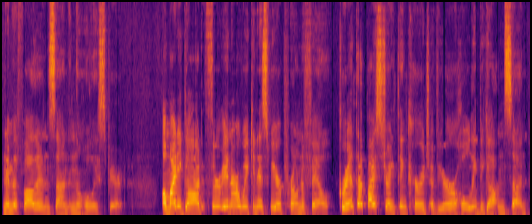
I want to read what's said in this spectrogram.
the name of the Father, and the Son, and the Holy Spirit. Almighty God, through in our weakness we are prone to fail. Grant that by strength and courage of your holy begotten Son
